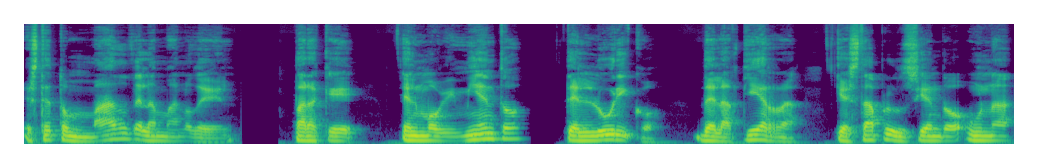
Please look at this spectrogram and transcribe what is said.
esté tomado de la mano de Él, para que el movimiento telúrico de la Tierra que está produciendo una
